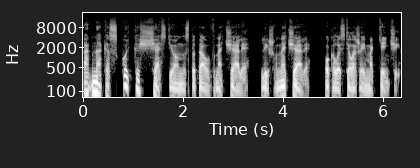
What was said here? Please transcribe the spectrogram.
Однако сколько счастья он испытал в начале, лишь в начале, около стеллажей Маккенчи.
